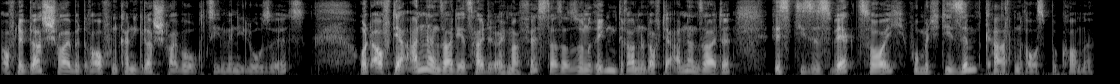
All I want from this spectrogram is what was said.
auf eine Glasscheibe drauf und kann die Glasscheibe hochziehen, wenn die lose ist. Und auf der anderen Seite, jetzt haltet euch mal fest, da ist also so ein Ring dran und auf der anderen Seite ist dieses Werkzeug, womit ich die SIM-Karten rausbekomme.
